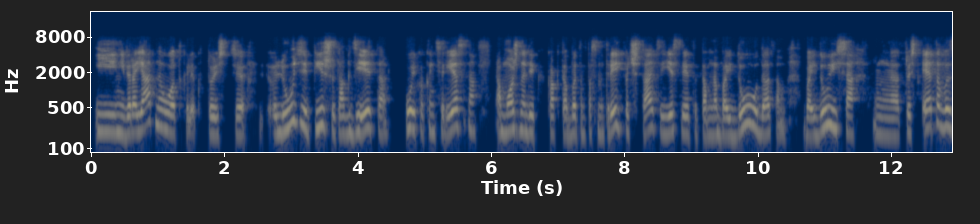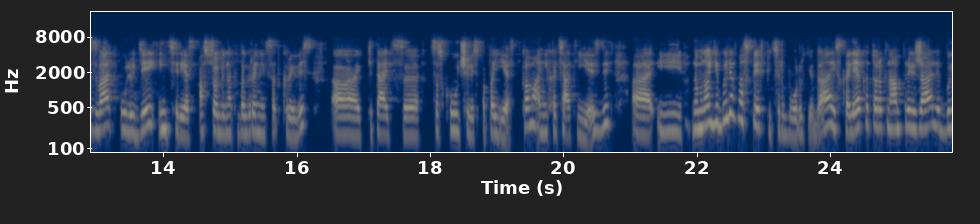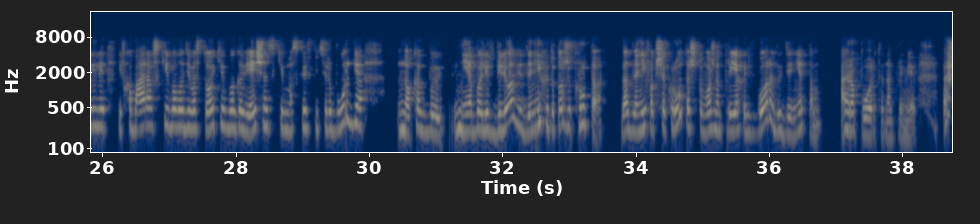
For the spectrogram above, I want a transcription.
и невероятный отклик. То есть э, люди пишут, а где это? Ой, как интересно, а можно ли как-то об этом посмотреть, почитать, и если это там на Байду, да, там Байдуися, то есть это вызывает у людей интерес, особенно когда границы открылись, а, китайцы соскучились по поездкам, они хотят ездить, а, и, но многие были в Москве, в Петербурге, да, из коллег, которые к нам приезжали, были и в Хабаровске, и во Владивостоке, и в Благовещенске, в Москве, в Петербурге, но как бы не были в Белеве, для них это тоже круто, да, для них вообще круто, что можно приехать в город, где нет там аэропорта, например.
